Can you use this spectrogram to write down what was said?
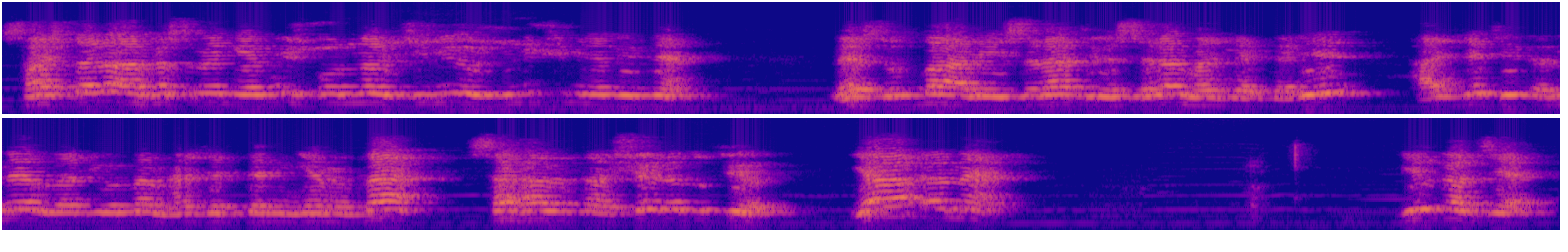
saçları arkasına gelmiş, onlar kimi örgülü kimine bilmem. Resulullah Aleyhisselatü Vesselam Hazretleri Hazreti Ömer radıyallahu anh Hazretleri'nin yanında sakalından şöyle tutuyor. Ya Ömer bir gazze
